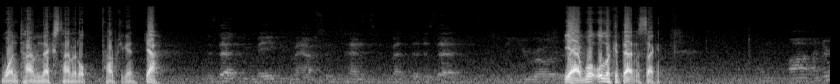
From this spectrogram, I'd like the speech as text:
one time, and next time it'll prompt you again. Yeah? Is that make maps intent method, is that the you wrote? Yeah, we'll, we'll look at that in a second. Uh, under,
